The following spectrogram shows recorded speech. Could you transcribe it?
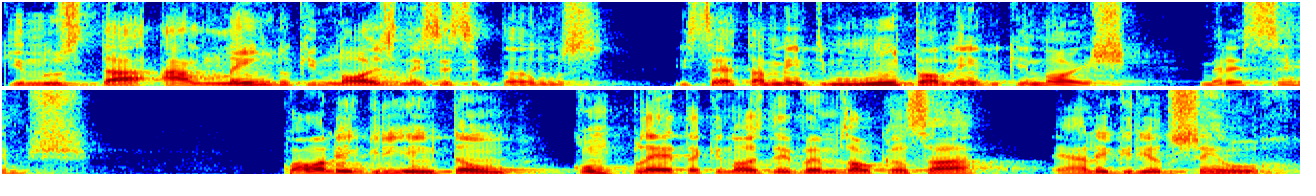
que nos dá além do que nós necessitamos e certamente muito além do que nós merecemos. Qual alegria então completa que nós devemos alcançar é a alegria do Senhor,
